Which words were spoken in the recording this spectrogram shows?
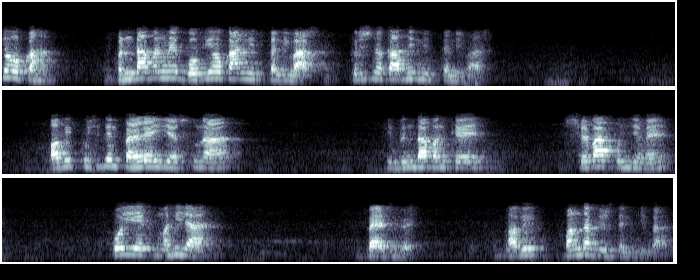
क्यों कहा? वृंदावन में गोपियों का नित्य निवास है, कृष्ण का भी नित्य निवास अभी कुछ दिन पहले ये सुना कि वृंदावन के सेवा कुंज में कोई एक महिला बैठ गई। अभी पंद्रह बीस दिन की बात।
